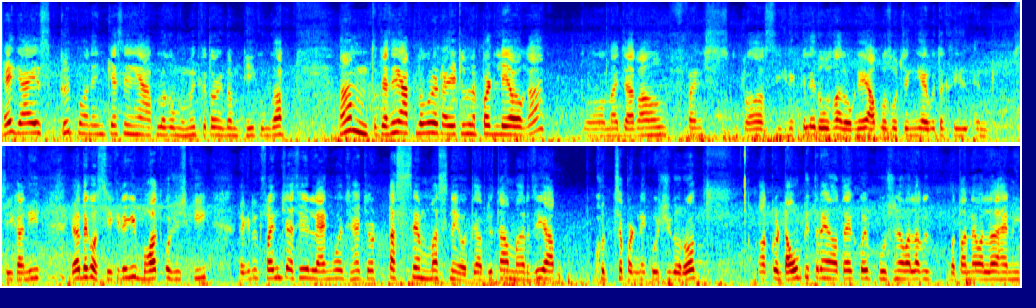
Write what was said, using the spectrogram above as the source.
हे गाइस गुड मॉर्निंग कैसे हैं आप लोग? उम्मीद करता हूँ एकदम ठीक होगा। हम तो जैसे आप लोगों ने टाइटल में पढ़ लिया होगा तो मैं जा रहा हूँ फ्रेंच सीखने के लिए। दो साल हो गए, आप लोग सोचेंगे अभी तक सीखा नहीं। यार देखो, सीखने की बहुत कोशिश की, लेकिन फ्रेंच ऐसी लैंग्वेज है जो टस से मस नहीं होती। आप जितना मर्ज़ी आप खुद से पढ़ने की कोशिश करो, आपको डाउट इतने होता है, कोई पूछने वाला, कोई बताने वाला है नहीं।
